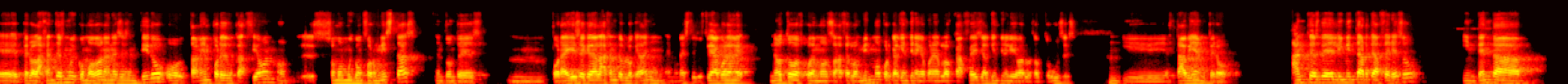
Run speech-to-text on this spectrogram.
eh, pero la gente es muy comodona en ese sentido, o también por educación, somos muy conformistas, entonces mm, por ahí se queda la gente bloqueada en un, en este. Yo estoy de acuerdo no todos podemos hacer lo mismo porque alguien tiene que poner los cafés y alguien tiene que llevar los autobuses. Hmm. Y está bien, pero antes de limitarte a hacer eso, intenta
